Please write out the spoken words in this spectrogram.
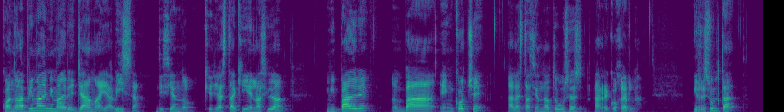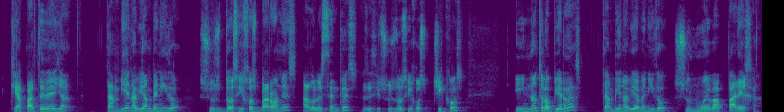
Cuando la prima de mi madre llama y avisa diciendo que ya está aquí en la ciudad, mi padre va en coche a la estación de autobuses a recogerla. Y resulta que aparte de ella, también habían venido sus dos hijos varones, adolescentes, es decir, sus dos hijos chicos, y no te lo pierdas, también había venido su nueva pareja,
